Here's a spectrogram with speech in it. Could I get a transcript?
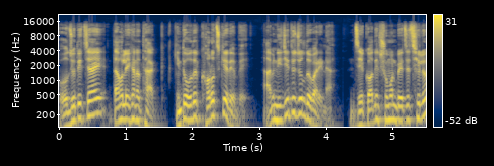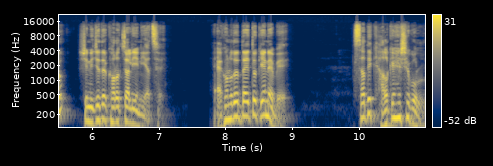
ও যদি চায়, তাহলে এখানে থাক। কিন্তু ওদের খরচ কে দেবে? আমি নিজেই তো চলতে পারি না। যে কদিন সুমন বেঁচে ছিল সে নিজেদের খরচ চালিয়ে নিয়েছে। এখন ওদের দায়িত্ব কে নেবে? সাদিক হালকা হেসে বলল,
